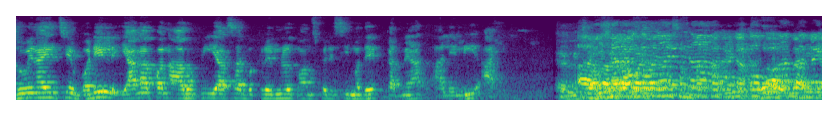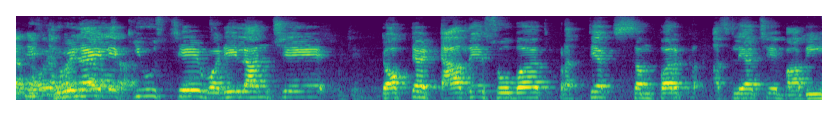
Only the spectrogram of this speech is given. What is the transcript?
जुवेनाईलचे वडील यांना पण आरोपी या सर्व क्रिमिनल कॉन्स्पिरसीमध्ये करण्यात आलेली आहे. हो. का? जुवेनाईल एक्युजचे वडिलांचे डॉक्टर टावरे सोबत प्रत्यक्ष संपर्क असल्याचे बाबी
